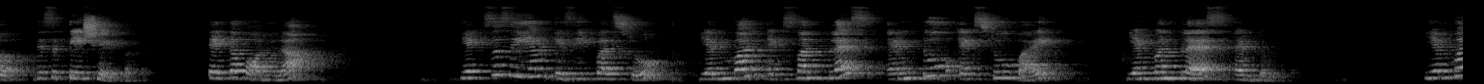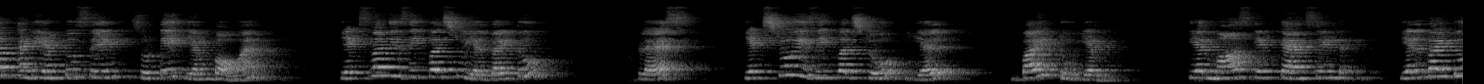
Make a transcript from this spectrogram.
of this T shape. Take the formula. XCM is equals to M1 x1 plus M2 x2 by M1 plus M2. M1 and M2 same, so take M common. X1 is equals to L by 2 plus X2 is equals to L by 2M. Here mass get cancelled. L by 2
